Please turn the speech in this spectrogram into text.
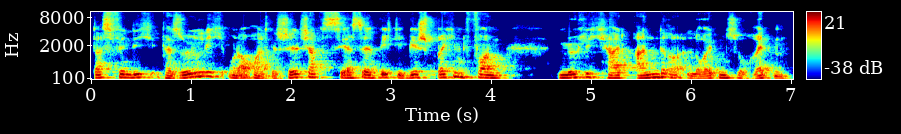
Das finde ich persönlich und auch als Gesellschaft sehr, sehr wichtig. Wir sprechen von Möglichkeit, andere Leuten zu retten.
